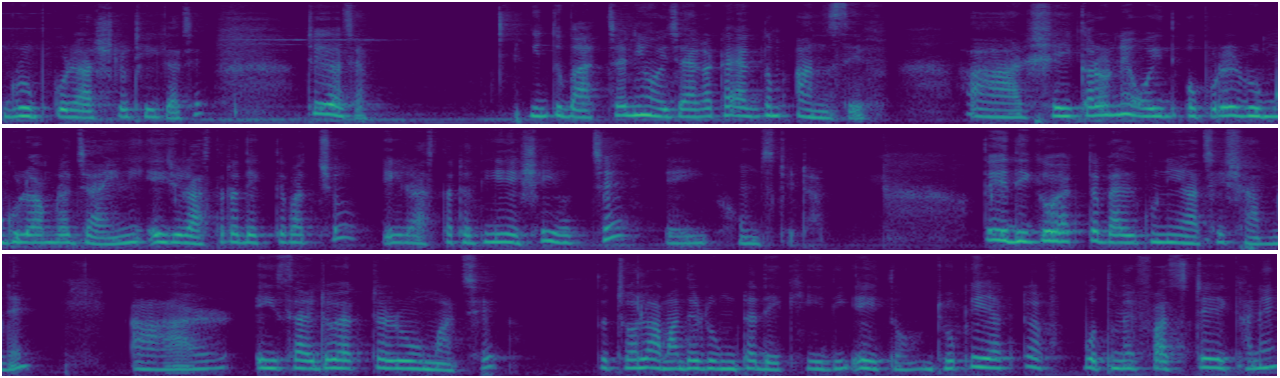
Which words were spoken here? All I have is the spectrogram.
গ্রুপ করে আসলো, ঠিক আছে? ঠিক আছে? কিন্তু বাচ্চা নিয়ে ওই জায়গাটা একদম আনসেফ আর সেই কারণে ওই ওপরের রুমগুলো আমরা যাইনি। এই যে রাস্তাটা দেখতে পাচ্ছ, এই রাস্তাটা দিয়ে এসেই হচ্ছে এই হোমস্টেটা তো এদিকেও একটা ব্যালকনি আছে সামনে, আর এই সাইডেও একটা রুম আছে। তো চলো আমাদের রুমটা দেখিয়ে দিই। এই তো, ঢুকেই একটা প্রথমে ফার্স্টে এখানে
